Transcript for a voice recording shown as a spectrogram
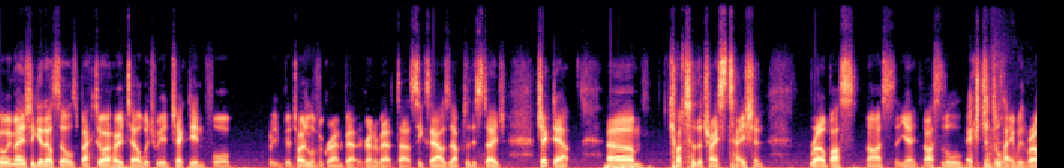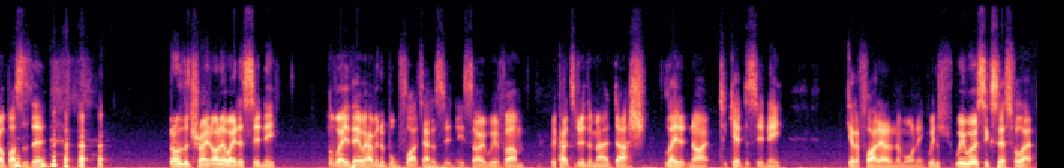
But we managed to get ourselves back to our hotel, which we had checked in for a total of around about around about uh, six hours up to this stage. Checked out, um, got to the train station, rail bus, nice, you know, nice little extra delay with rail buses there. Got on the train on our way to Sydney. On the way there, we're having to book flights out of Sydney, so we've um we've had to do the mad dash late at night to get to Sydney, get a flight out in the morning, which we were successful at.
